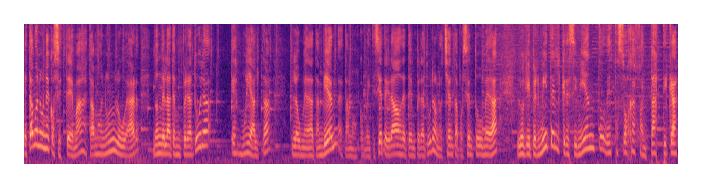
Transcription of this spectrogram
Estamos en un ecosistema, estamos en un lugar donde la temperatura es muy alta, la humedad también, estamos con 27 grados de temperatura, un 80% de humedad, lo que permite el crecimiento de estas hojas fantásticas,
